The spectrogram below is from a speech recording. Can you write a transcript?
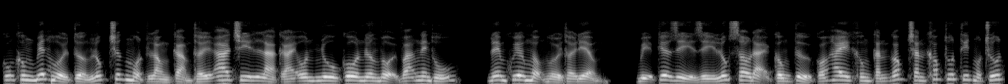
Cũng không biết hồi tưởng lúc trước một lòng cảm thấy A Chi là cái ôn nhu cô nương vội vã nên thú, đêm khuya mộng hồi thời điểm, bị kia gì gì lúc sau đại công tử có hay không cắn góc chăn khóc thút thít một chút.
